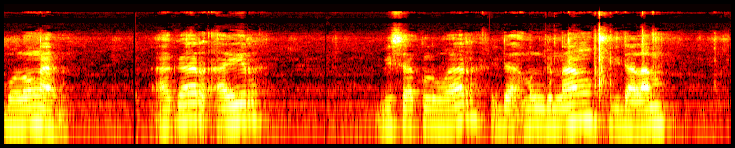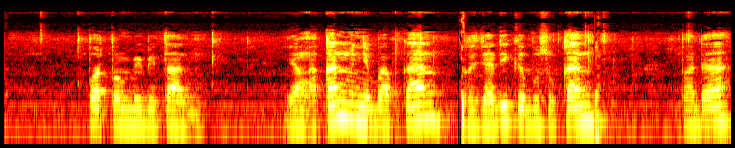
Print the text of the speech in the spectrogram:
bolongan agar air bisa keluar tidak menggenang di dalam pot pembibitan yang akan menyebabkan terjadi kebusukan pada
